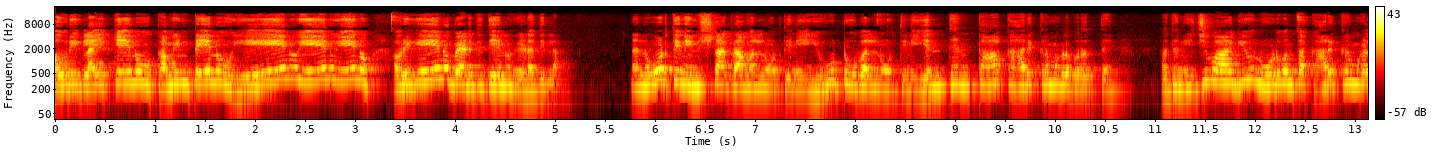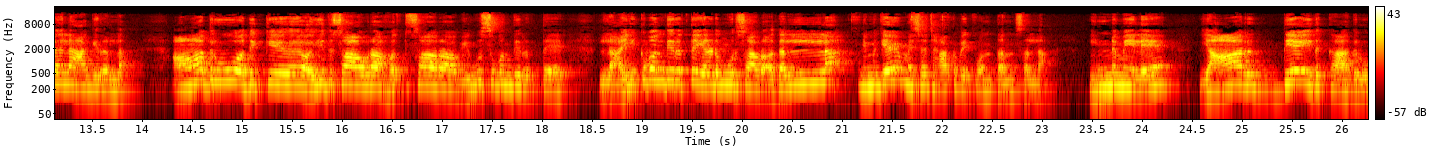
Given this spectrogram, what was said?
ಅವ್ರಿಗೆ ಲೈಕ್ ಏನು ಕಮೆಂಟ್ ಏನು ಏನು ಏನು ಏನು, ಅವ್ರಿಗೇನು ಬೆಳೆದಿದ್ದೇನು ಹೇಳೋದಿಲ್ಲ. ನಾನು ನೋಡ್ತೀನಿ ಇನ್ಸ್ಟಾಗ್ರಾಮಲ್ಲಿ ನೋಡ್ತೀನಿ ಯೂಟ್ಯೂಬಲ್ಲಿ ನೋಡ್ತೀನಿ, ಎಂತೆಂಥ ಕಾರ್ಯಕ್ರಮಗಳು ಬರುತ್ತೆ. ಅದು ನಿಜವಾಗಿಯೂ ನೋಡುವಂಥ ಕಾರ್ಯಕ್ರಮಗಳೆಲ್ಲ ಆಗಿರಲ್ಲ. ಆದರೂ ಅದಕ್ಕೆ ಐದು ಸಾವಿರ, ಹತ್ತು ಸಾವಿರ ವ್ಯೂಸ್ ಬಂದಿರುತ್ತೆ ಲೈಕ್ ಬಂದಿರುತ್ತೆ, ಎರಡು ಮೂರು ಸಾವಿರ. ಅದೆಲ್ಲ ನಿಮಗೆ ಮೆಸೇಜ್ ಹಾಕಬೇಕು ಅಂತ ಅನ್ಸಲ್ಲ. ಇನ್ನು ಮೇಲೆ ಯಾರದ್ದೇ ಇದಕ್ಕಾದರೂ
